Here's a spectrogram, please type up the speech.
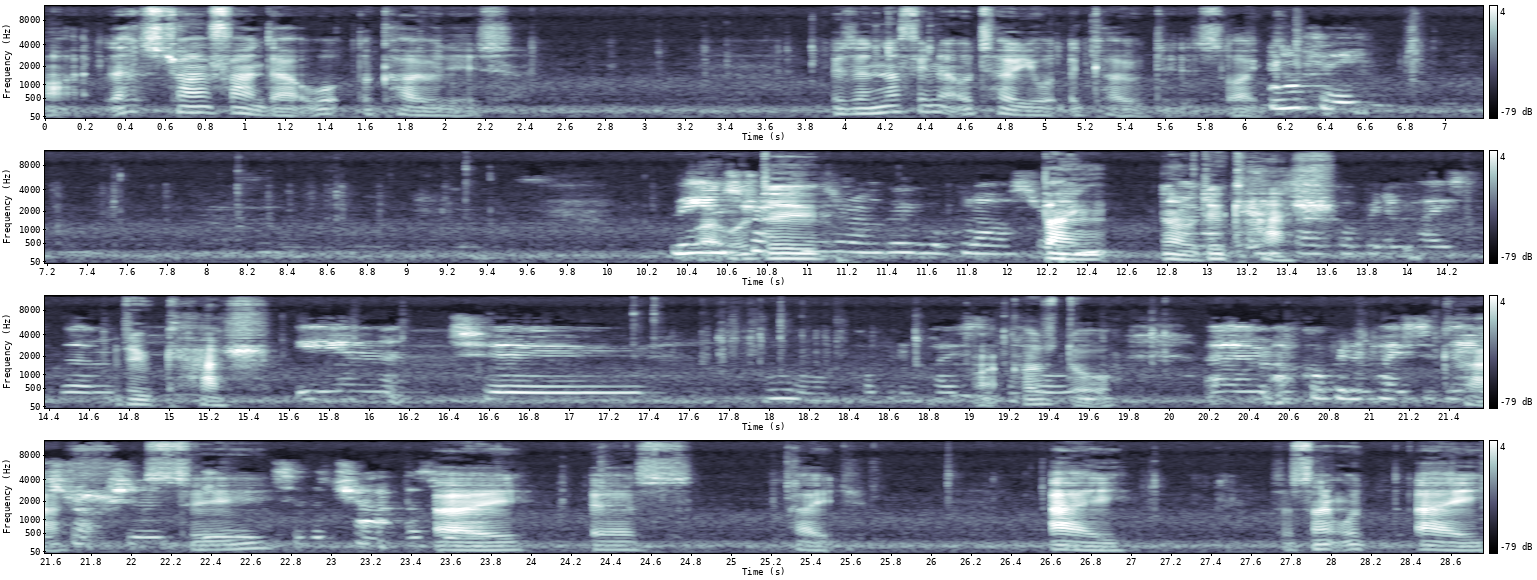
Right, let's try and find out what the code is. Is there nothing that will tell you what the code is? Like, Alfie. The Right, we'll do instructions are on Google Classroom. bank. No, and do cash. copied and pasted them Do cash. into. Oh, copied and pasted Right, the close door. Um, I've copied and pasted the Cash. instructions C into the chat as well. A S H A. So something with A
